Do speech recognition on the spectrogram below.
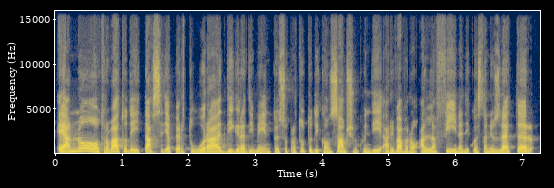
E hanno trovato dei tassi di apertura, di gradimento e soprattutto di consumption, quindi arrivavano alla fine di questa newsletter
